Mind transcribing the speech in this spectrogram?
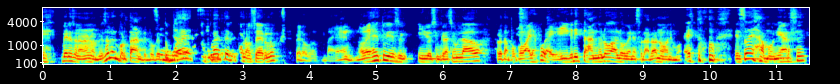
eh, venezolano, no, eso es lo importante, porque tú, puedes, tú puedes conocerlo, pero bien, no dejes tu idiosincrasia a un lado, pero tampoco vayas por ahí gritándolo a lo venezolano anónimo. Esto, eso de jamonearse,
